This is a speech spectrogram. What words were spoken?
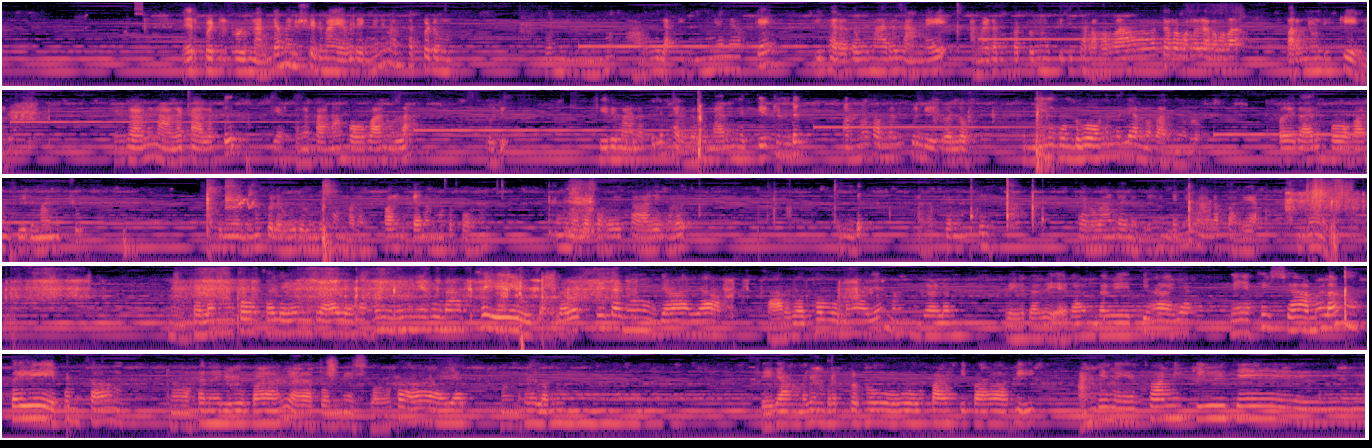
ഏർപ്പെട്ടിട്ടുള്ള നല്ല മനുഷ്യരുമായി അവരെങ്ങനെ ബന്ധപ്പെടും? ഒന്നും ആവൂല ഇങ്ങനെയൊക്കെ ഈ ഭരതകുമാരൻ അമ്മയെ അമ്മയുടെ മുഖത്ത് നോക്കിയിട്ട് ചറവറ ചറവറ ചറവറ പറഞ്ഞുകൊണ്ടിരിക്കുകയാണ്. ഏതായാലും നാളെ കാലത്ത് ജ്യേഷ്ഠനെ കാണാൻ പോകാനുള്ള ഒരു തീരുമാനത്തിൽ ഭരതകുമാരൻ എത്തിയിട്ടുണ്ട്. അമ്മ സമ്മതിക്കുകയും ചെയ്തുവല്ലോ എന്നെയും കൊണ്ടുപോകണമെന്നല്ലേ അമ്മ പറഞ്ഞുള്ളൂ. അപ്പൊ ഏതായാലും പോകാൻ തീരുമാനിച്ചു. വേണ്ടി കുലഗുരുവിന്റെ സമ്മതം വാങ്ങിക്കാൻ അങ്ങോട്ട് പോകണം. അങ്ങനെ കുറെ കാര്യങ്ങൾ ഉണ്ട്. അതൊക്കെ നമുക്ക് ഭഗവാന്റെ അനുഗ്രഹം ഉണ്ടെങ്കിൽ നാളെ പറയാം. മംഗളം കോസലേന്ദ്രായ മംഗളം വേദവേദാന്തവേദ്യായ मेघश्यामलमुक्तये पुंसां नोकनरूपाय पुण्यश्लोकाय मङ्गलम्। श्रीरामचन्द्रप्रभो पाहि पाहि। अञ्जने स्वामिकी ज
